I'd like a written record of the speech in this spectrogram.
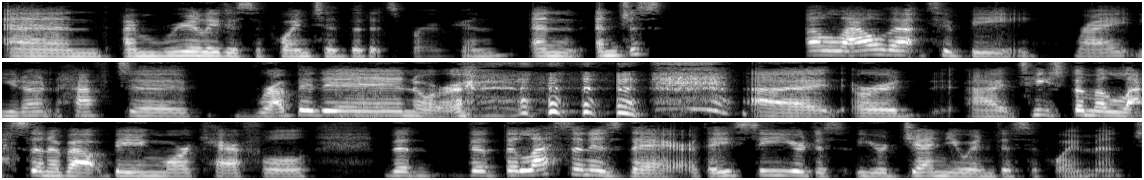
And I'm really disappointed that it's broken. And, and just allow that to be, right? You don't have to rub it in or, uh, or uh, teach them a lesson about being more careful. The, the, the lesson is there. They see your, dis- your genuine disappointment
